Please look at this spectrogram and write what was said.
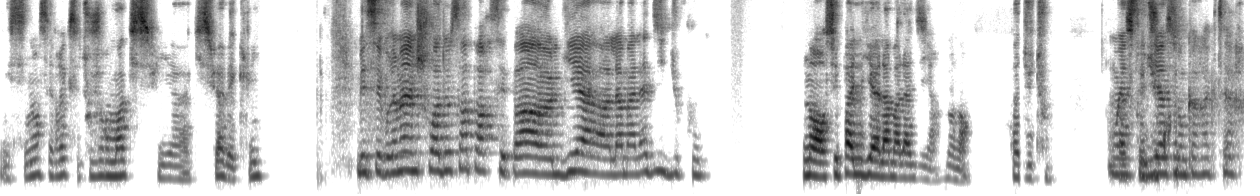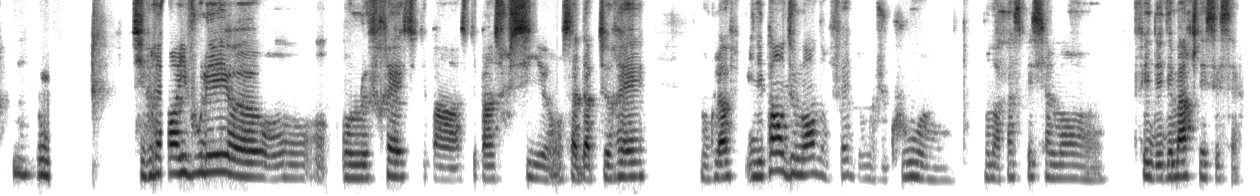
Mais sinon, c'est vrai que c'est toujours moi qui suis, euh, qui suis avec lui. Mais c'est vraiment un choix de sa part, c'est pas euh, lié à la maladie du coup. Non, c'est pas lié à la maladie, hein. non, non, pas du tout. Oui, c'est lié à son caractère. Mm. Si vraiment il voulait, euh, on, le ferait, c'était pas, c'était pas un souci, on s'adapterait. Donc là, il n'est pas en demande en fait, donc du coup, on n'a pas spécialement fait des démarches nécessaires.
